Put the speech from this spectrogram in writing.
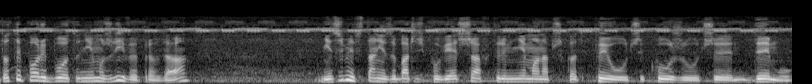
Do tej pory było to niemożliwe, prawda? Nie jesteśmy w stanie zobaczyć powietrza, w którym nie ma na przykład pyłu, czy kurzu, czy dymu.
